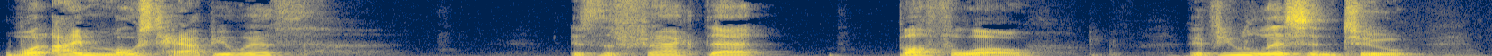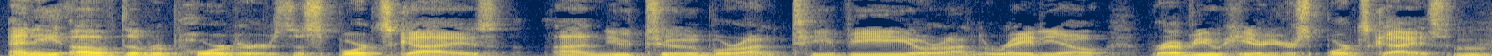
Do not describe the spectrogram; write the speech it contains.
What I'm most happy with is the fact that Buffalo, if you listen to any of the reporters, the sports guys on YouTube or on TV or on the radio, wherever you hear your sports guys, Mm.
